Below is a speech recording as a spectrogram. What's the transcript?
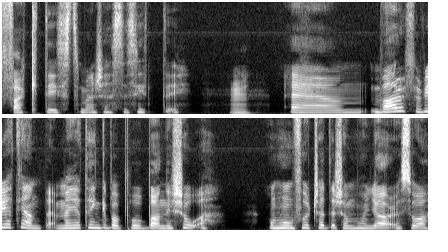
faktiskt Manchester City. Mm. Ehm, varför vet jag inte, men jag tänker bara på Shaw. Om hon fortsätter som hon gör så,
